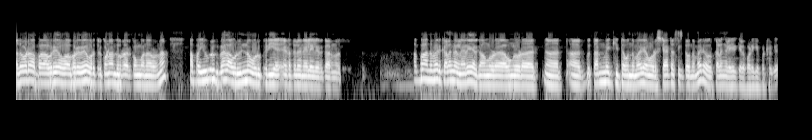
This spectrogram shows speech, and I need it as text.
அதோட அப்ப அவரே அவரவே ஒருத்தர் கொண்டாந்து விடுறாரு கொண்டாடுறோம்னா அப்ப இவருக்கு மேல அவர் இன்னும் ஒரு பெரிய இடத்துல நிலையில இருக்காருன்னு அப்ப அந்த மாதிரி களங்கள் நிறைய இருக்கு. அவங்களோட அவங்களோட தன்மைக்கு தகுந்த மாதிரி அவங்களோட ஸ்டேட்டஸுக்கு தகுந்த மாதிரி ஒரு களங்கள் இயற்கையில் படைக்கப்பட்டிருக்கு.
